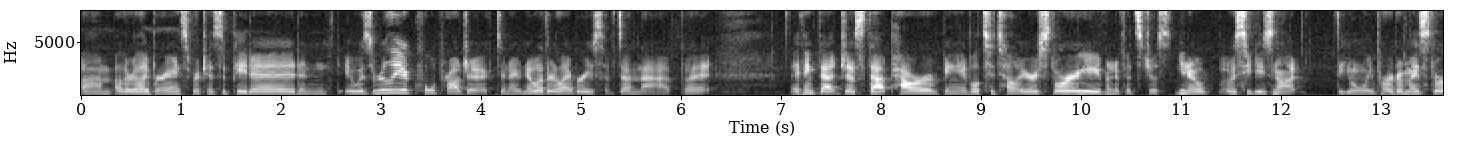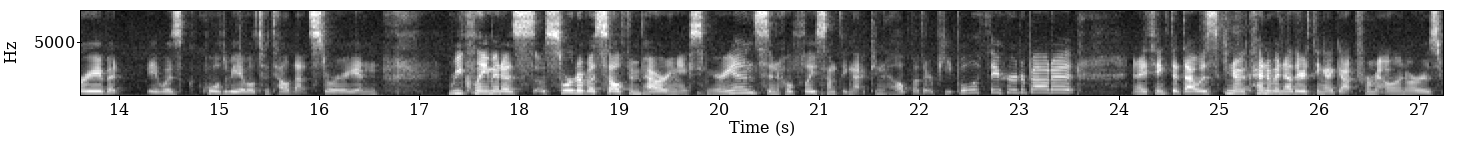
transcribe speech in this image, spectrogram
um, other librarians participated, and it was really a cool project. And I know other libraries have done that, but I think that just that power of being able to tell your story, even if it's just, you know, OCD is not the only part of my story, but it was cool to be able to tell that story and reclaim it as a, sort of a self empowering experience and hopefully something that can help other people if they heard about it. And I think that that was, you know, kind of another thing I got from Eleanor's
